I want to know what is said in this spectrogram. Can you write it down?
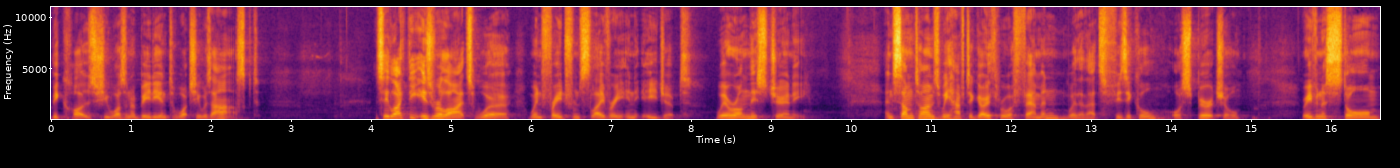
because she wasn't obedient to what she was asked. See, like the Israelites were when freed from slavery in Egypt, we're on this journey. And sometimes we have to go through a famine, whether that's physical or spiritual, or even a storm,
